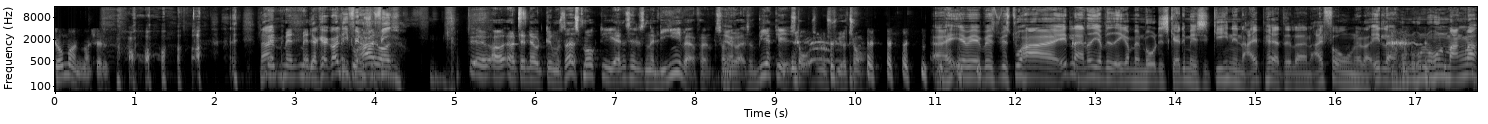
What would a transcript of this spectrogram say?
dummere end mig selv. nej, men, Men- men, jeg kan godt lide filosofien. også- Det- og, og den er jo demonstreret smukt i ansættelsen af Line i hvert fald, som Ja. jo altså virkelig står som et fyrtårn. Ej, hvis, hvis du har et eller andet, jeg ved ikke, om man må det skattemæssigt, give hende en iPad eller en iPhone eller et eller andet. Hun, hun, hun, mangler,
